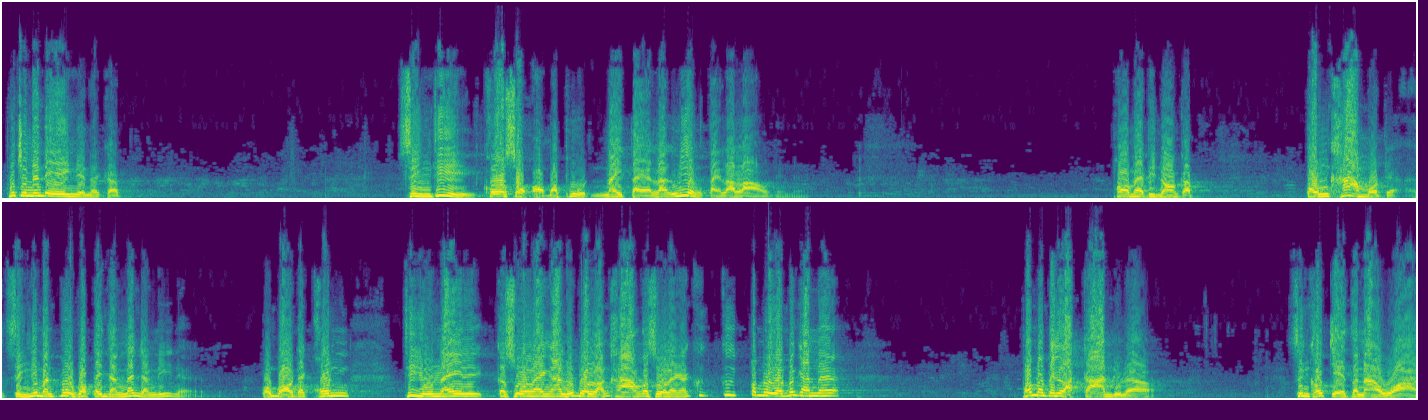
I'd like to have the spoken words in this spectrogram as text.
เพราะฉะนั้นเองเนี่ยนะครับ สิ่งที่โคศกออกมาพูดในแต่ละเรื่องแต่ละราวเนี่ยนะพ่อแม่พี่น้องกับตรงข้ามหมดเนี่ยสิ่งที่มันพูดว่าเป็นอย่างนั้นอย่างนี้เนี่ย ผมบอกแต่คนที่อยู่ในกระทรวงแรงงานหรือบนหลังคาของกระทรวงแรงงานคือคือตำรวจเหมือนกันนะเพราะมันเป็นหลักการอยู่แล้ว ซึ่งเขาเจตนาวาง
